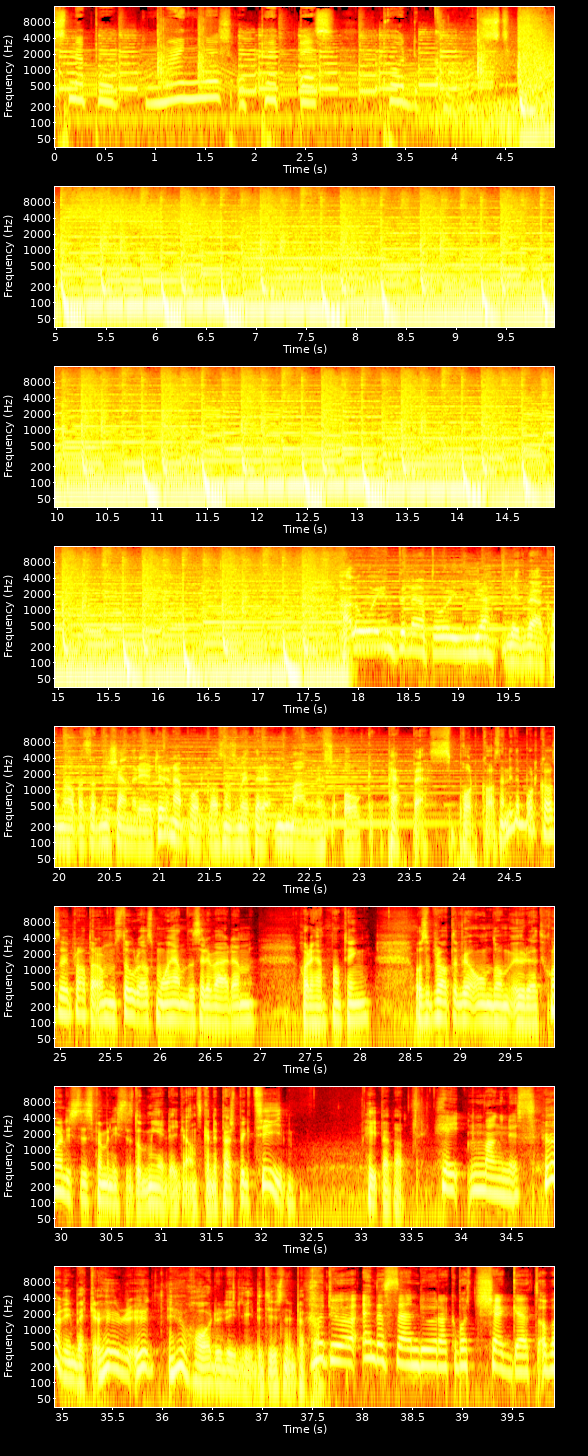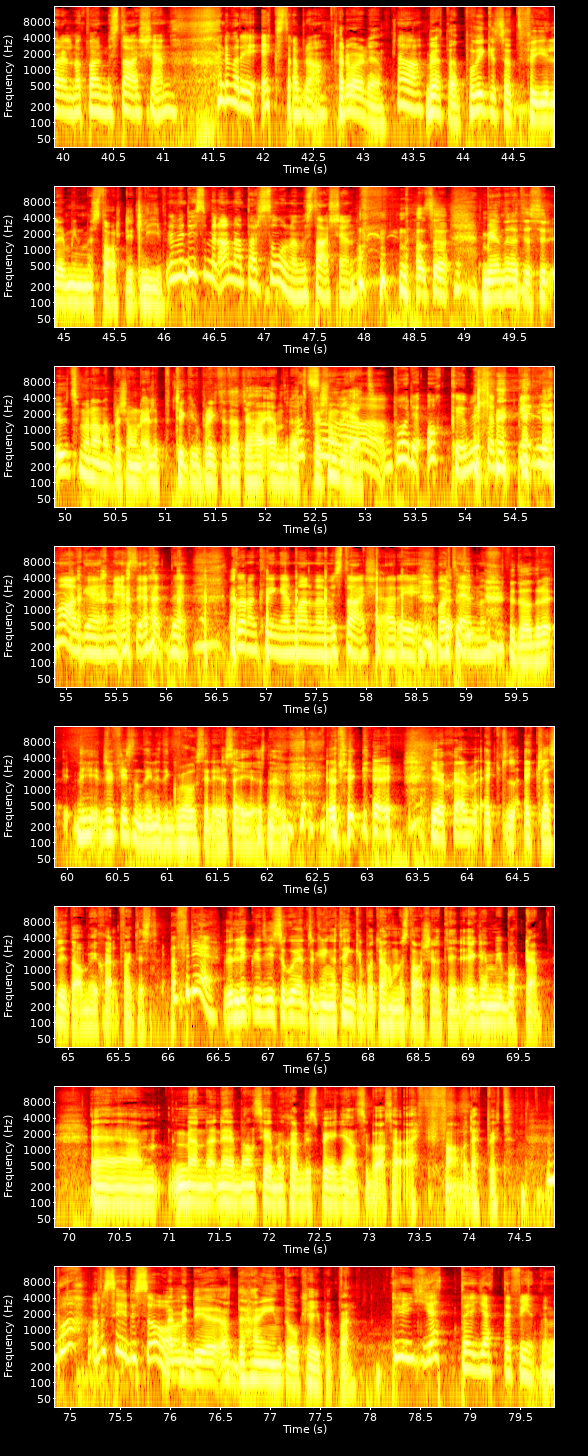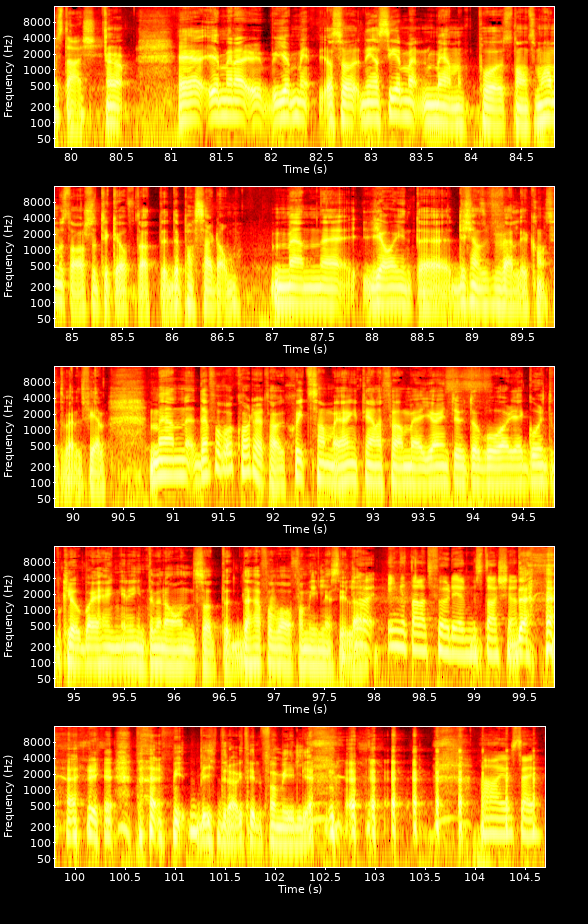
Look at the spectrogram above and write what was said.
lyssnar på Magnus och Peppes podcast. Hallå internet och hjärtligt välkomna. Hoppas att ni känner er till den här podcasten som heter Magnus och Peppes podcast. En liten podcast där vi pratar om stora och små händelser i världen. Har det hänt någonting? Och så pratar vi om dem ur ett journalistiskt, feministiskt och mediegranskande perspektiv. Hej Peppe. Hej Magnus. Hur är din vecka? Hur, hur, hur har du det i livet just nu Peppe? Hör du, ända sen du rakade bort skägget och bara lämnade kvar mustaschen, har det varit extra bra. Har det varit det? Ja. Berätta, på vilket sätt förgyller min mustasch ditt liv? Nej men du är som en annan person med mustaschen. alltså, menar du att jag ser ut som en annan person eller tycker du på riktigt att jag har ändrat Alltså, personlighet? både och. Jag blir så pirrig i magen när jag ser att det går omkring en man med mustasch här i vårt hem. Det, det, det finns något lite gross i det du säger just nu. Jag tycker, jag själv äckla, äcklas lite av mig själv faktiskt. Varför det? Lyckligtvis så går jag inte omkring och tänker på att jag har mustasch hela tiden. Jag glömmer ju bort det. Ehm, men när jag ibland ser mig själv i spegeln så bara så här, "Äh, fy fan vad deppigt. Va? Varför säger du så? Nej men det, det här är inte okej Peppe. Det är jätte, jättefint med mustasch. Ja. Eh, jag menar, jag men, alltså, när jag ser män- män på stan som har mustasch så tycker jag ofta att det, det passar dem. Men eh, jag är inte, det känns väldigt konstigt och väldigt fel. Men den får vara kvar där ett tag. Skitsamma, jag har inget annat för mig. Jag är inte ute och går, jag går inte på klubbar, jag hänger inte med någon. Så att det här får vara familjens lilla. har inget annat för dig än mustaschen. Det här, är, det här är mitt bidrag till familjen. Ja, just det.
